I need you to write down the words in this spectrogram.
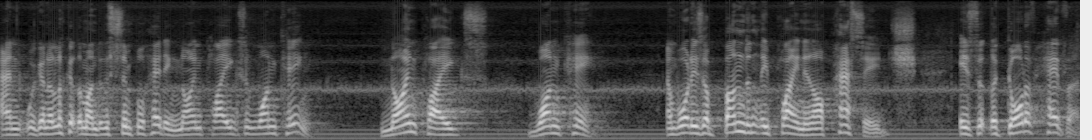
And we're going to look at them under this simple heading Nine plagues and one king. Nine plagues, one king. And what is abundantly plain in our passage is that the God of heaven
